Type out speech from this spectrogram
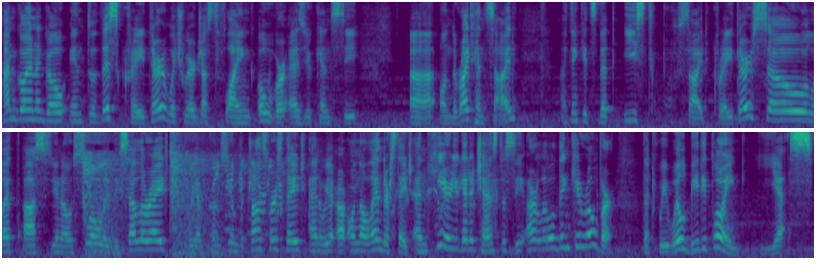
I'm going to go into this crater, which we're just flying over, as you can see uh, on the right hand side. I think it's that east side crater, so let us, you know, slowly decelerate. We have consumed the transfer stage and we are on a lander stage. And here you get a chance to see our little dinky rover that we will be deploying. Yes.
